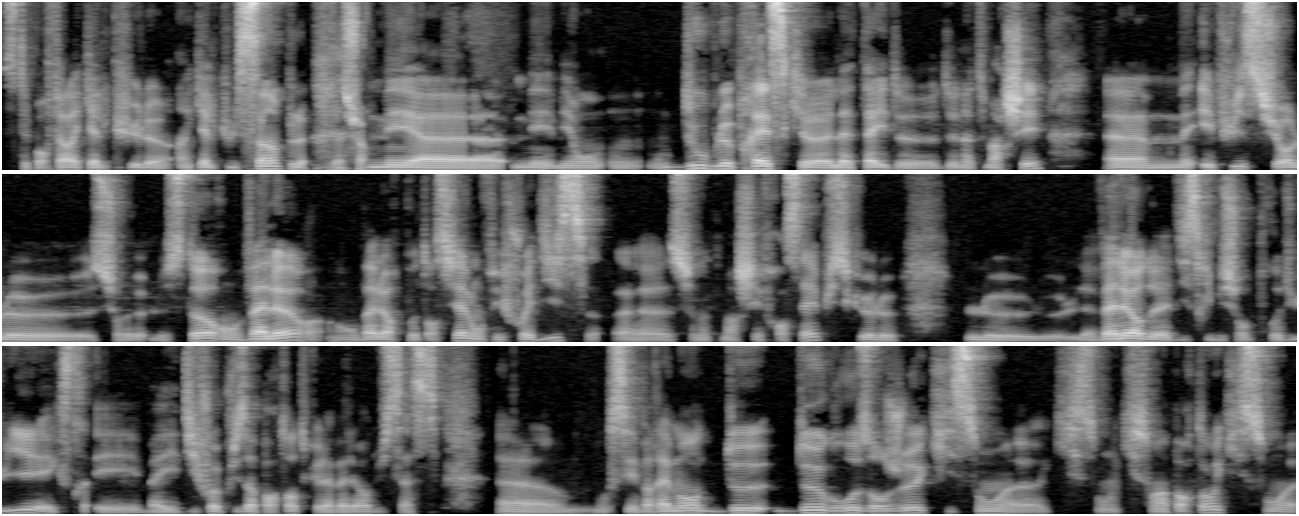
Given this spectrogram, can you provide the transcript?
c'était pour faire un calcul, un calcul simple. Bien sûr. Mais, heu, mais mais on on on double presque, heu, la taille de de notre marché. Hem et puis sur le sur le le store en valeur en valeur potentielle, on fait x10, heu, sur notre marché français puisque le le le la valeur de la distribution de produits est extré est, bah, est 10 fois plus importante que la valeur du SaaS. Donc c'est vraiment deux deux gros enjeux qui sont, heu, qui sont qui sont importants et qui sont, heu,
